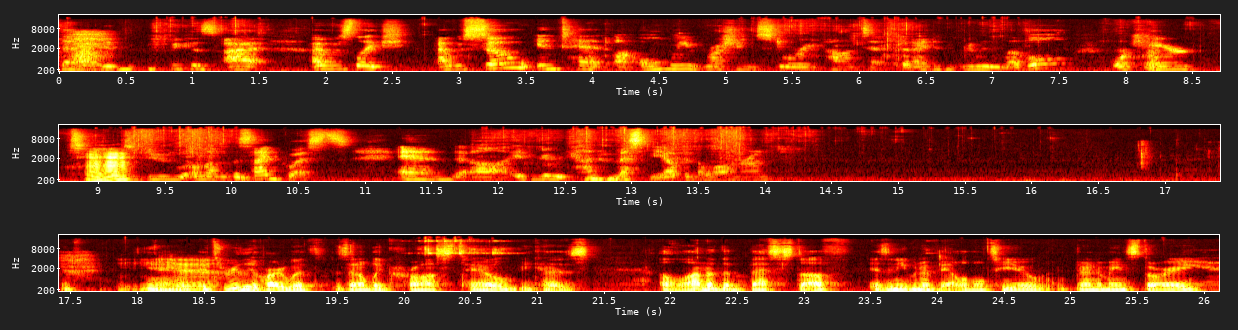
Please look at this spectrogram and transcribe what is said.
then I didn't because I I was like I was so intent on only rushing story content that I didn't really level or care to, mm-hmm. to do a lot of the side quests, and uh, it really kind of messed me up in the long run. Yeah, yeah, it's really hard with Xenoblade Cross too because a lot of the best stuff isn't even available to you during the main story. Yeah.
